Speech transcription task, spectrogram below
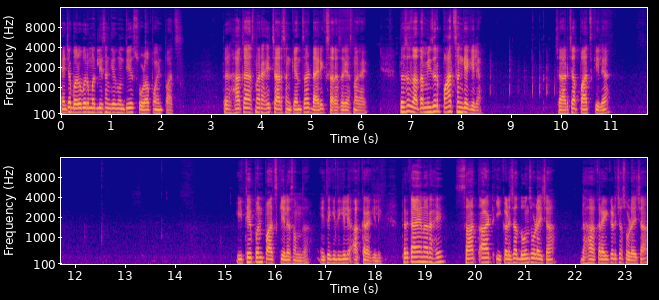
ह्यांच्या बरोबरमधली संख्या कोणती आहे? सोळा पॉईंट पाच. तर हा काय असणार आहे? चार संख्यांचा डायरेक्ट सरासरी असणार आहे. तसंच आता मी जर पाच संख्या केल्या चारच्या पाच केल्या इथे पण पाच केलं समजा. इथे किती केले? अकरा केली. तर काय येणार आहे? सात आठ इकडच्या दोन सोडायच्या. दहा अकरा इकडच्या सोडायच्या.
